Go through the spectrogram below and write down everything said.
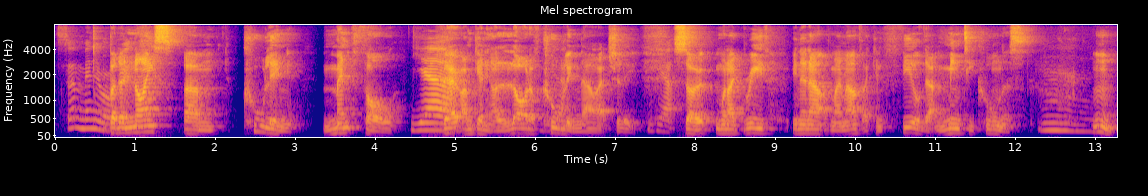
so mineral. But a nice um, cooling menthol. Yeah. I'm getting a lot of cooling now, actually. Yeah. So when I breathe in and out of my mouth, I can feel that minty coolness. Mm.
